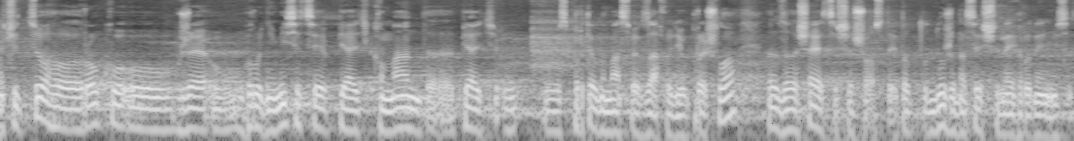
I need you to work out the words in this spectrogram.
Значить, цього року вже у грудні місяці п'ять команд, е, п'ять е, спортивно-масових заходів пройшло, залишається ще шостий, тобто дуже насичений грудний місяць.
